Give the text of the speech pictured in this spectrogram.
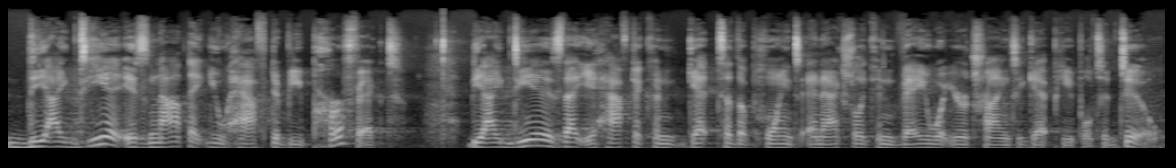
The idea is not that you have to be perfect the idea is that you have to con- get to the point and actually convey what you're trying to get people to do.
